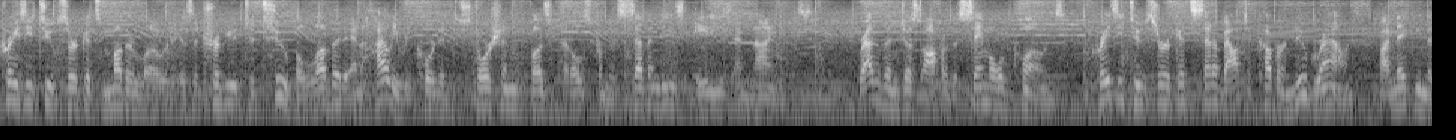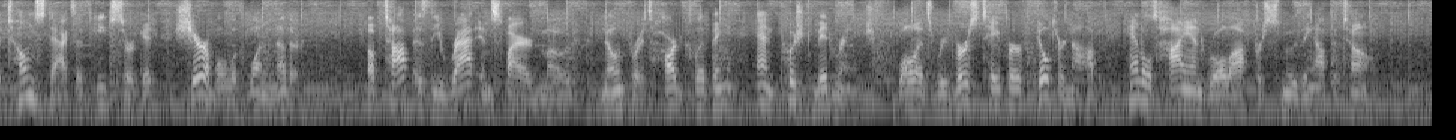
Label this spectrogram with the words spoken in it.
Crazy Tube Circuit's Motherload is a tribute to two beloved and highly recorded distortion fuzz pedals from the 70s, 80s, and 90s. Rather than just offer the same old clones, Crazy Tube Circuits set about to cover new ground by making the tone stacks of each circuit shareable with one another. Up top is the Rat inspired mode, known for its hard clipping and pushed mid range, while its reverse taper filter knob handles high end roll off for smoothing out the tone.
